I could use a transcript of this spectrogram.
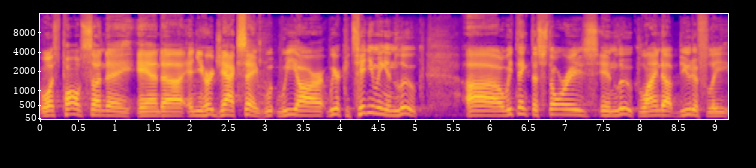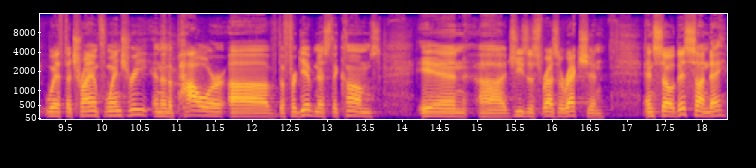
well, it's Palm Sunday, and, uh, and you heard Jack say we are, we are continuing in Luke. Uh, we think the stories in Luke lined up beautifully with the triumphal entry and then the power of the forgiveness that comes in uh, Jesus' resurrection. And so this Sunday,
